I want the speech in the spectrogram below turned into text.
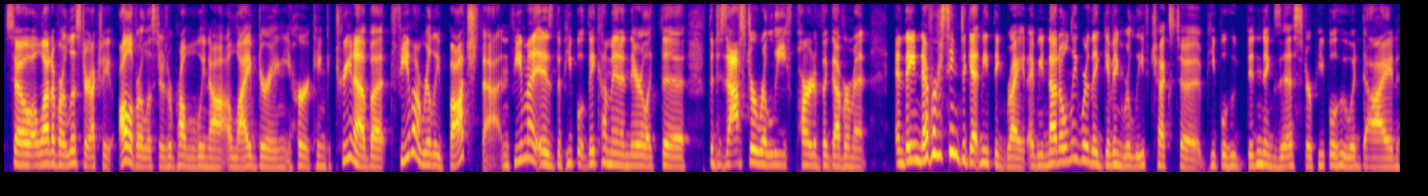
So a lot of our listeners, actually all of our listeners were probably not alive during Hurricane Katrina, but FEMA really botched that. And FEMA is the people they come in and they're like the the disaster relief part of the government. And they never seem to get anything right. I mean, not only were they giving relief checks to people who didn't exist or people who had died,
